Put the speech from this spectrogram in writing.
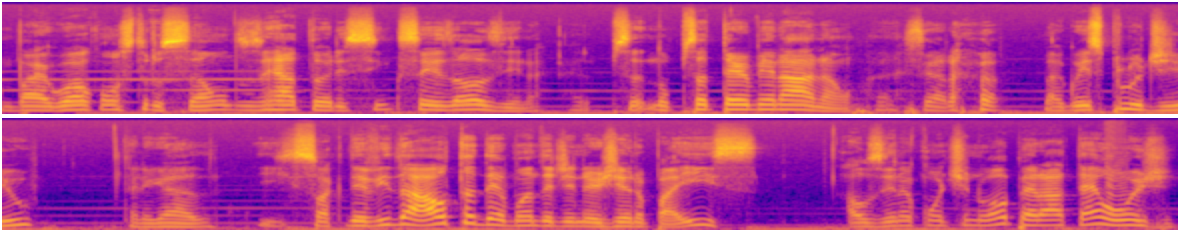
embargou a construção dos reatores 5 e 6 da usina. Não precisa, terminar, não. Esse cara- O bagulho explodiu, tá ligado? E, só que devido à alta demanda de energia no país, a usina continuou a operar até hoje.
